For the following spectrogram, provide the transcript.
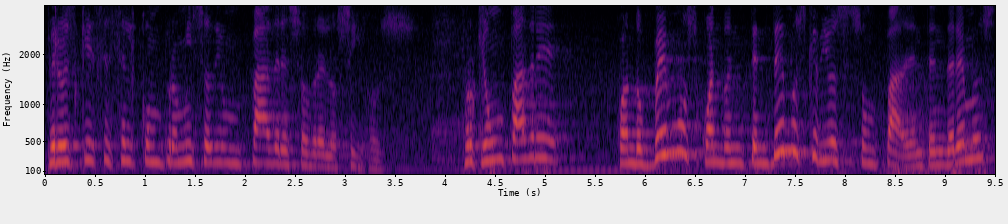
Pero es que ese es el compromiso de un padre sobre los hijos. Porque un padre, cuando vemos, cuando entendemos que Dios es un padre, entenderemos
